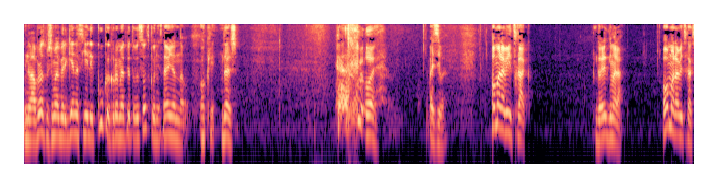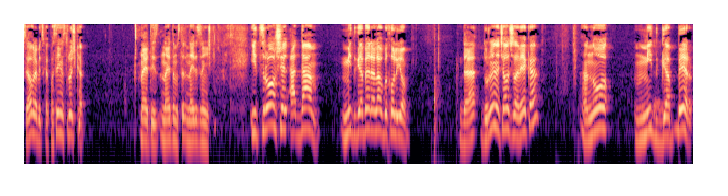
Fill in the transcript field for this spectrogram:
И на вопрос, почему аборигены съели кука, кроме ответа Высоцкого, не знаю ни одного. Окей, дальше. Ой. Спасибо. Омар Раби Ицхак. Говорит Гимара. Омар Раби Ицхак, сказал Раби Ицхак. Последняя строчка на этой, на этом, на этой страничке. Ицрошель Адам мидгабер алав бехол йом. Да, дурное начало человека, оно мидгабер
